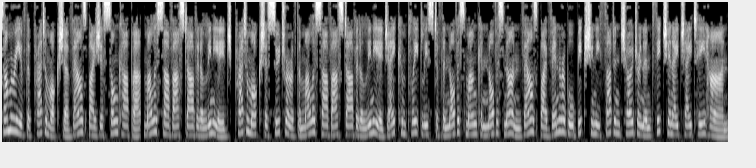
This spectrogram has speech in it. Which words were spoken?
Summary of the Pratimoksha vows by Je Tsongkhapa Mulasarvastivada lineage Pratimoksha Sutra of the Mulasarvastivada lineage A complete list of the novice monk and novice nun vows by Venerable Bhikshuni Thubten Chodron and Thich Nhat Hanh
